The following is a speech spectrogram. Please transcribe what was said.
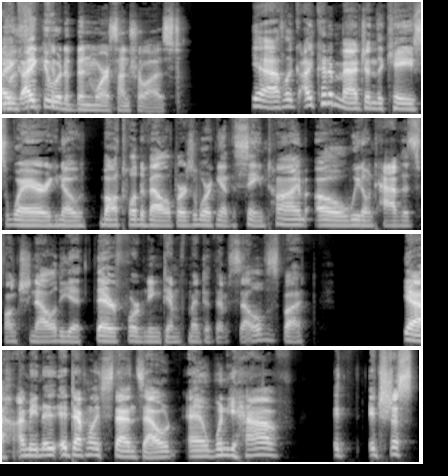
Like, would think could, it would have been more centralized. Yeah, like I could imagine the case where you know multiple developers working at the same time. Oh, we don't have this functionality yet, therefore needing to implement it themselves. But yeah, I mean, it, it definitely stands out. And when you have it's just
